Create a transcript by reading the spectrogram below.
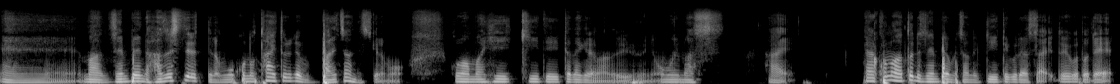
えー、まあ、前編で外してるっていうのはもうこのタイトルでもバレちゃうんですけども、このまま聞いていただければな、というふうに思います。はい。だからこの後で前編もちゃんと聞いてください。ということで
